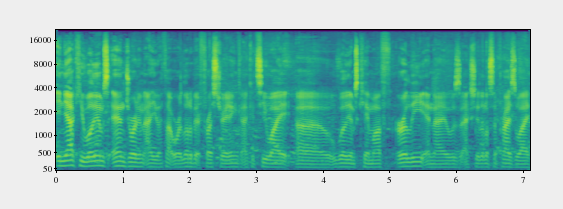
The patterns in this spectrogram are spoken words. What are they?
Iñaki Williams and Jordan Ayew, I thought were a little bit frustrating. I could see why uh, Williams came off early, and I was actually a little surprised why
